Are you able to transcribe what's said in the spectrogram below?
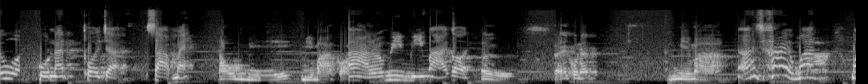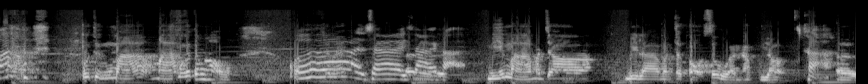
ด้วยครูนัทพอจะทราบไหม เอาหมีหมีหมาก่อน อ่า เรามีมีหมาก่อน เออแล้วไอ้คนนั้นมีหมา อ่าใช่มามาครับพูดถึงหมาหมามันก็ต้องเห่า เอใช่ไหมอใช่ใช่ค่ะ หมีหมามันจะเวลามันจะต่อสู้กันครับคุณยอดค่ะ เออ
